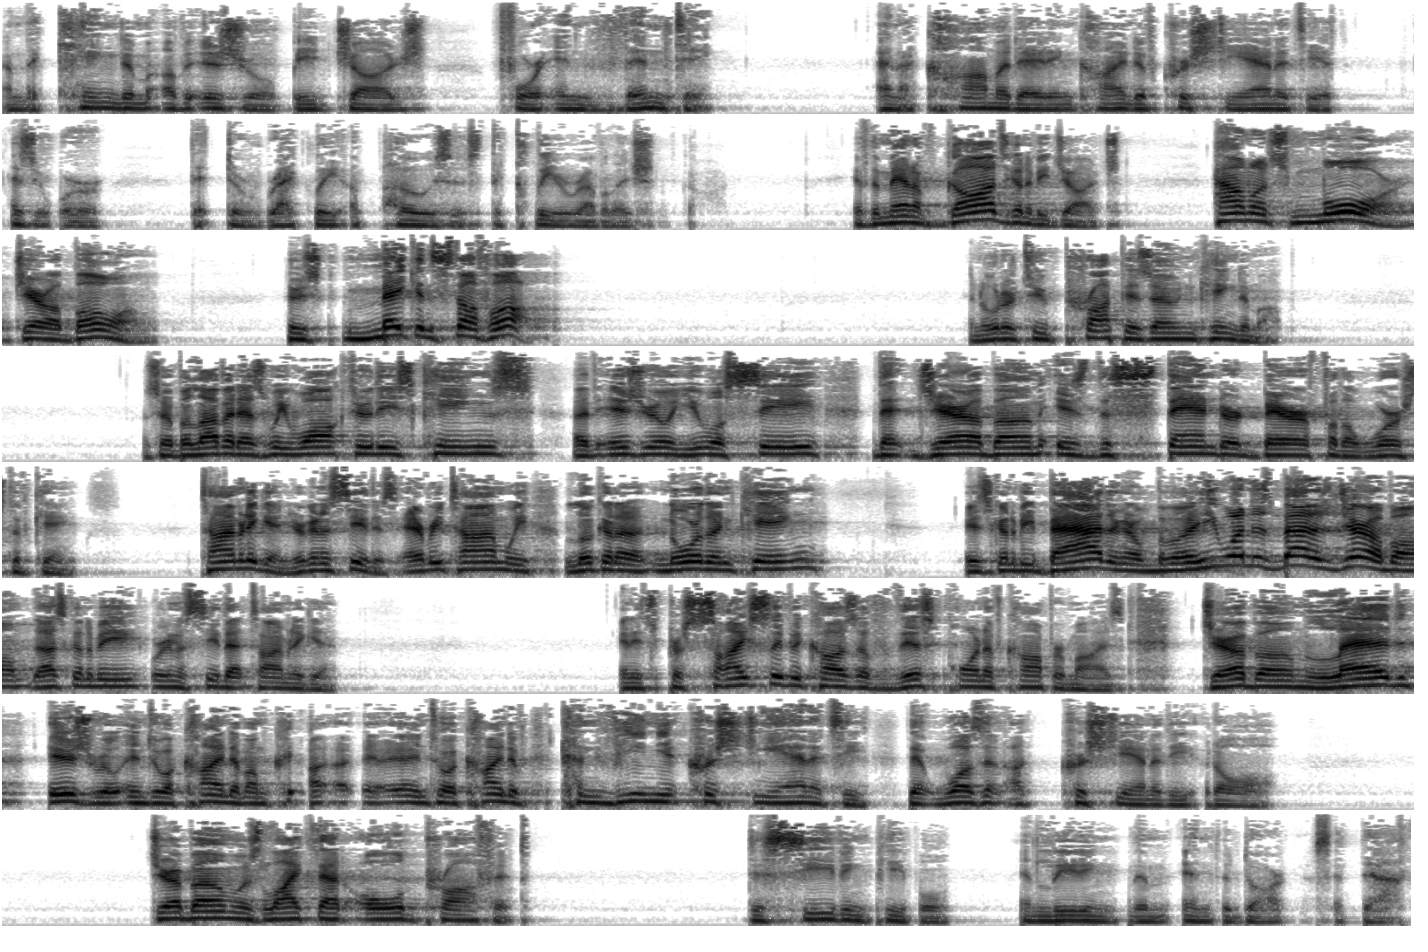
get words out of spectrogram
and the kingdom of Israel be judged for inventing an accommodating kind of Christianity, as it were, that directly opposes the clear revelation of God? If the man of God's going to be judged, how much more Jeroboam, who's making stuff up, in order to prop his own kingdom up. So beloved, as we walk through these kings of Israel, you will see that Jeroboam is the standard bearer for the worst of kings. Time and again, you're going to see this. Every time we look at a northern king, it's going to be bad. They're going to, but he wasn't as bad as Jeroboam. That's going to be, we're going to see that time and again. And it's precisely because of this point of compromise. Jeroboam led Israel into a kind of, um, uh, into a kind of convenient Christianity that wasn't a Christianity at all. Jeroboam was like that old prophet, deceiving people and leading them into darkness and death.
